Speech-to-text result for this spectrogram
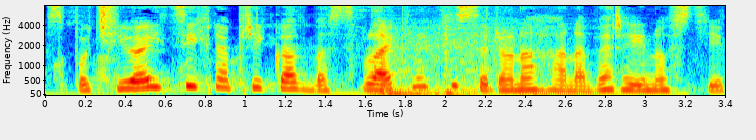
spočívajících například ve svléknutí se do naha na veřejnosti.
